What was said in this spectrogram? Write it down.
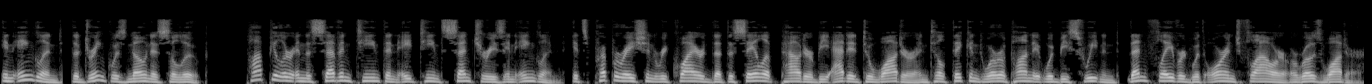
In England, the drink was known as saloop. Popular in the 17th and 18th centuries in England, its preparation required that the salep powder be added to water until thickened whereupon it would be sweetened, then flavoured with orange flower or rose water.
